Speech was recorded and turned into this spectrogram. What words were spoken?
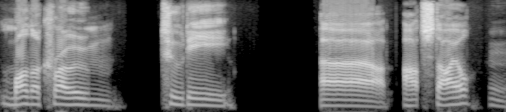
monochrome 2D uh, art style, Hmm.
